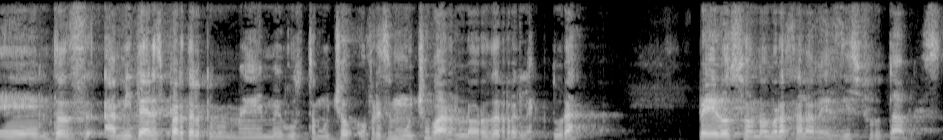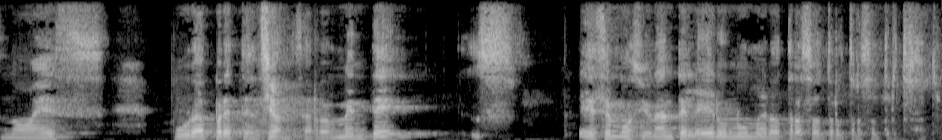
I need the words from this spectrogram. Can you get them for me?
Eh, entonces, a mí también es parte de lo que me, gusta mucho. Ofrece mucho valor de relectura, pero son obras a la vez disfrutables. No es pura pretensión. O sea, realmente es, emocionante leer un número tras otro, tras otro, tras otro.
